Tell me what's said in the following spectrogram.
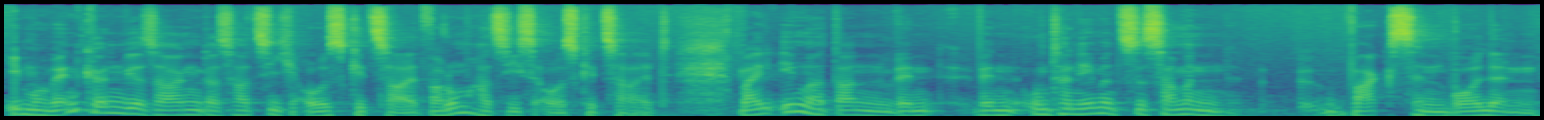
Im Moment können wir sagen, das hat sich ausgezahlt. Warum hat sich ausgezahlt? Weil immer dann, wenn, wenn Unternehmen zusammenwachsen wollen,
